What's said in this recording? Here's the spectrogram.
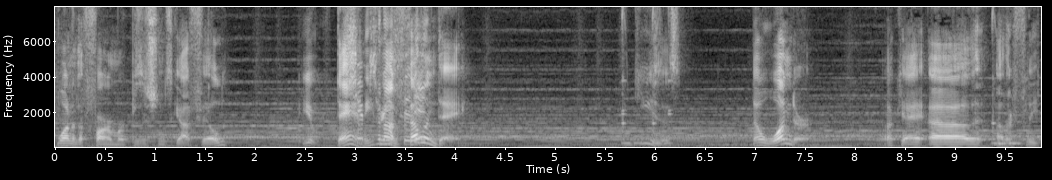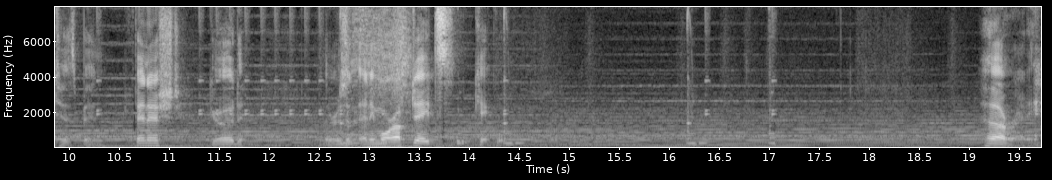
one of the farmer positions got filled. You, damn, Ships even on. Felon Day. Jesus. No wonder. Okay, uh, the other fleet has been finished. Good. There isn't any more updates. Okay, cool. Alrighty.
